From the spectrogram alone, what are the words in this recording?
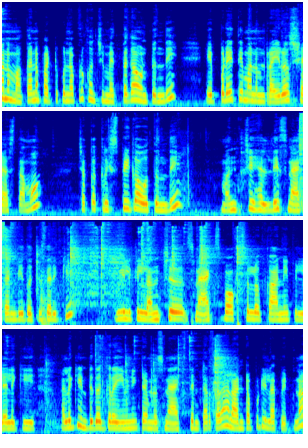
మనం మకానా పట్టుకున్నప్పుడు కొంచెం మెత్తగా ఉంటుంది. ఎప్పుడైతే మనం డ్రై రోస్ట్ చేస్తామో చక్క క్రిస్పీగా అవుతుంది. మంచి హెల్దీ స్నాక్ అండి ఇది వచ్చేసరికి. వీళ్ళకి లంచ్ స్నాక్స్ బాక్స్లో కానీ పిల్లలకి అలాగే ఇంటి దగ్గర ఈవినింగ్ టైంలో స్నాక్స్ తింటారు కదా అలాంటప్పుడు ఇలా పెట్టినా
